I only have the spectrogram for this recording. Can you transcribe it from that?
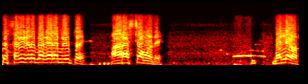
तो सगळीकडे बघायला मिळतोय महाराष्ट्रामध्ये. धन्यवाद.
